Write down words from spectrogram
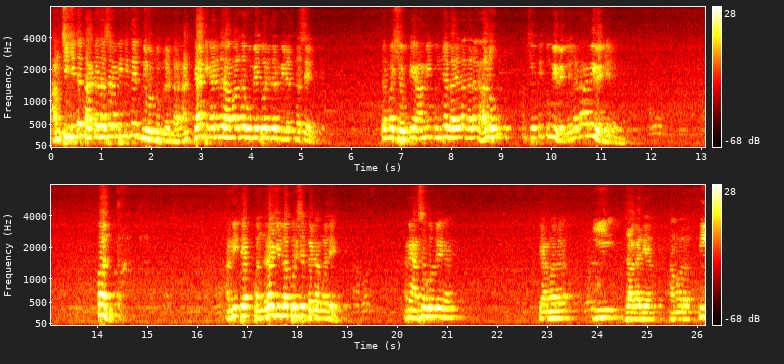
आमची जिथे ताकद असेल आम्ही तिथेच निवडणूक लढणार. आणि त्या ठिकाणी जर आम्हाला जर उमेदवारी जर मिळत नसेल तर मग शेवटी आम्ही तुमच्या गळेला गळा घालू. शेवटी तुम्ही वेगळे लढा आम्ही वेगळे लढू पण आम्ही त्या पंधरा जिल्हा परिषद गटामध्ये आम्ही असं बोललोय का की आम्हाला ही जागा द्या आम्हाला ती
